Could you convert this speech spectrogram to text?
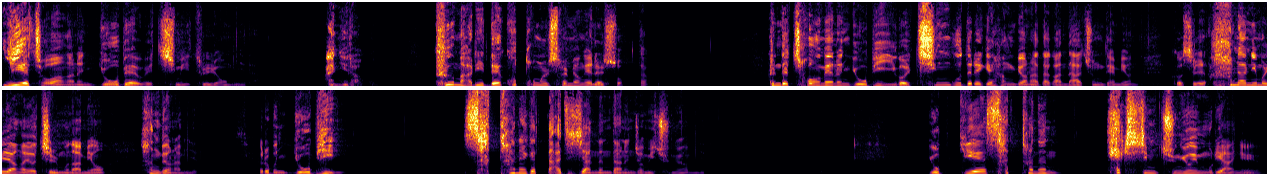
이에 저항하는 욥의 외침이 들려옵니다. 아니라고. 그 말이 내 고통을 설명해낼 수 없다고. 그런데 처음에는 욥이 이걸 친구들에게 항변하다가 나중 되면 그것을 하나님을 향하여 질문하며 항변합니다. 여러분 욥이 사탄에게 따지지 않는다는 점이 중요합니다. 욥기의 사탄은 핵심 중요 인물이 아니에요.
